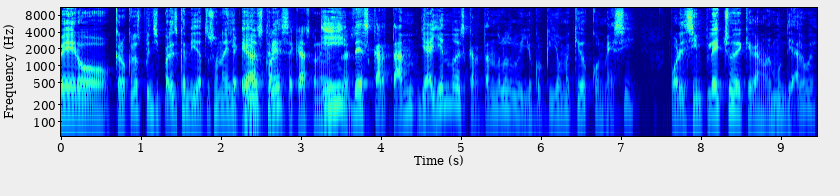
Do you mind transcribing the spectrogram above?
Pero creo que los principales candidatos son ellos con- tres. te quedas con ellos y tres. descartando, ya yendo descartándolos, güey, yo creo que yo me quedo con Messi. Por el simple hecho de que ganó el Mundial, güey.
